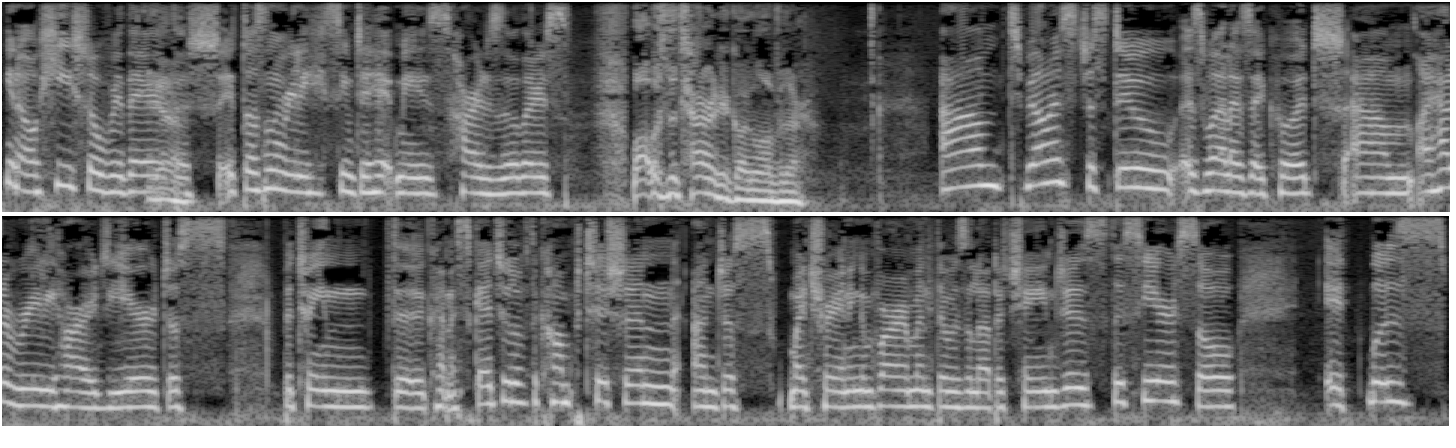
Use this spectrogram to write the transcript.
you know heat over there Yeah. that it doesn't really seem to hit me as hard as others. What was the target going over there? Um, to be honest, just do as well as I could. Um, I had a really hard year just between the kind of schedule of the competition and just my training environment. There was a lot of changes this year, so it was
